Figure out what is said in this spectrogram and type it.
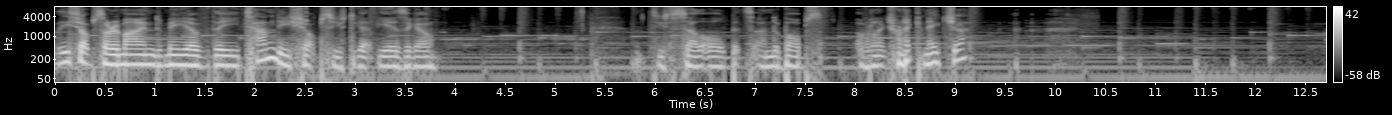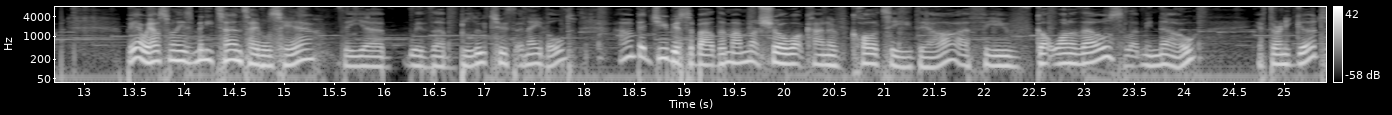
these shops remind me of the Tandy shops used to get years ago. It used to sell all bits and bobs of an electronic nature. But yeah, we have some of these mini turntables here, the uh, with uh, Bluetooth enabled. I'm a bit dubious about them. I'm not sure what kind of quality they are. If you've got one of those, let me know if they're any good.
